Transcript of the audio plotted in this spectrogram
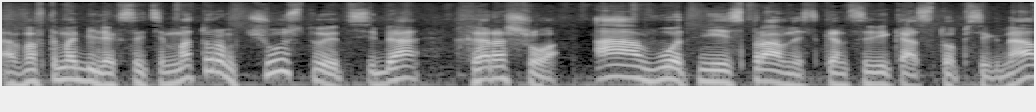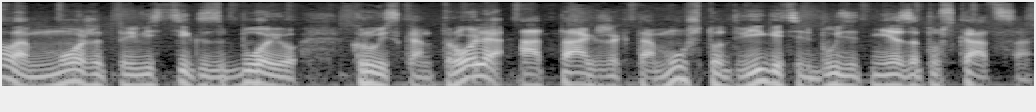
в автомобилях с этим мотором чувствует себя хорошо. А вот неисправность концевика стоп-сигнала может привести к сбою круиз-контроля, а также к тому, что двигатель будет не запускаться.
